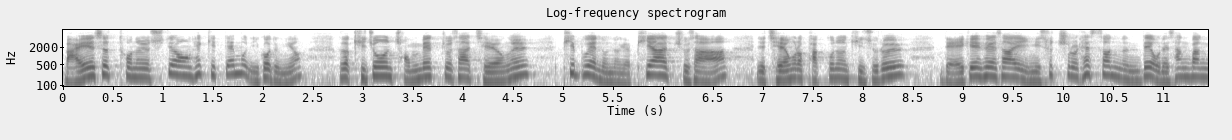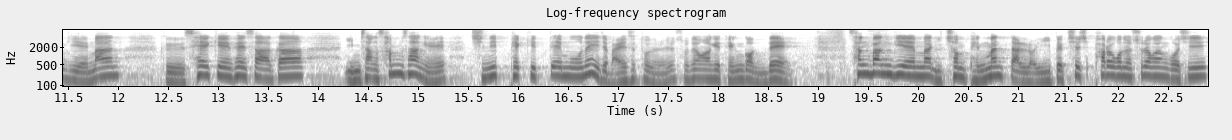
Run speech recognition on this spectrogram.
마일스톤을 수령했기 때문이거든요. 그래서 기존 정맥 주사 제형을 피부에 놓는 게 피하 주사 제형으로 바꾸는 기술을 네 개 회사에 이미 수출을 했었는데 올해 상반기에만 그 세 개 회사가 임상 3상에 진입했기 때문에 이제 마일스톤을 수령하게 된 건데 상반기에만 2,100만 달러, 278억 원을 수령한 것이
